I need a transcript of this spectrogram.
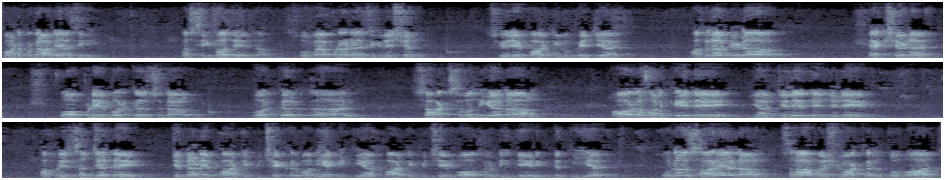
ਮਨ ਬਣਾ ਲਿਆ ਸੀ, ਅਸਤੀਫਾ ਦੇਣ ਦਾ। ਸੋ ਮੈਂ ਆਪਣਾ ਰੈਜ਼ਿਗਨੇਸ਼ਨ ਸਵੇਰੇ ਪਾਰਟੀ ਨੂੰ ਭੇਜਿਆ। ਅਗਲਾ ਜਿਹੜਾ ਐਕਸ਼ਨ ਹੈ ਉਹ ਆਪਣੇ ਵਰਕਰਸ ਨਾਲ ਵਰਕਰ ਸਾਖ ਸੰਬੰਧੀਆਂ ਨਾਲ ਔਰ ਹਲਕੇ ਦੇ ਜਾਂ ਜ਼ਿਲ੍ਹੇ ਦੇ ਜਿਹੜੇ ਆਪਣੇ ਸੱਜਣ ਨੇ ਜਿਨ੍ਹਾਂ ਨੇ ਪਾਰਟੀ ਪਿੱਛੇ ਕੁਰਬਾਨੀਆਂ ਕੀਤੀਆਂ ਪਾਰਟੀ ਪਿੱਛੇ ਬਹੁਤ ਵੱਡੀ ਦੇਣ ਦਿੱਤੀ ਹੈ ਉਹਨਾਂ ਸਾਰਿਆਂ ਨਾਲ ਸਲਾਹ مشورہ ਕਰਨ ਤੋਂ ਬਾਅਦ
